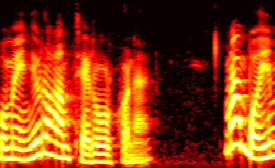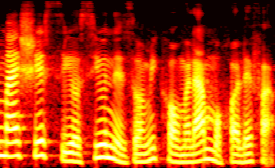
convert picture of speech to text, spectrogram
خمینی رو هم ترور کنند. من با این مشی سیاسی و نظامی کاملا مخالفم.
